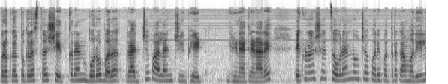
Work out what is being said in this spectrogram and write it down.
प्रकल्पग्रस्त शेतकऱ्यांबरोबर राज्यपालांची भेट घेण्यात येणार आहे. एकोणीसशे चौऱ्याण्णवच्या परिपत्रकामधील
